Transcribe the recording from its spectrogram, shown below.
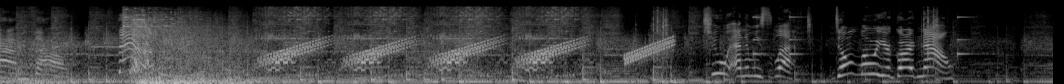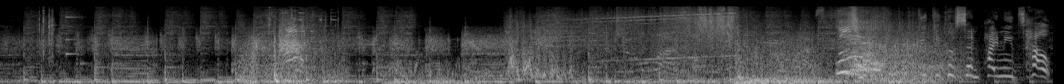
am thou. Two enemies left. Don't lower your guard now. Ah! Yukiko Senpai needs help.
